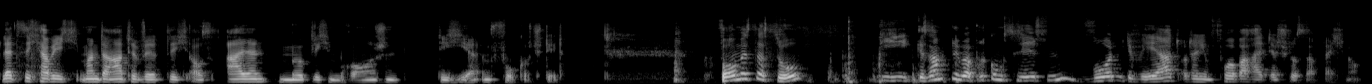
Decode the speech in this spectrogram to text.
Letztlich habe ich Mandate wirklich aus allen möglichen Branchen die hier im Fokus steht. Warum ist das so? Die gesamten Überbrückungshilfen wurden gewährt unter dem Vorbehalt der Schlussabrechnung.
